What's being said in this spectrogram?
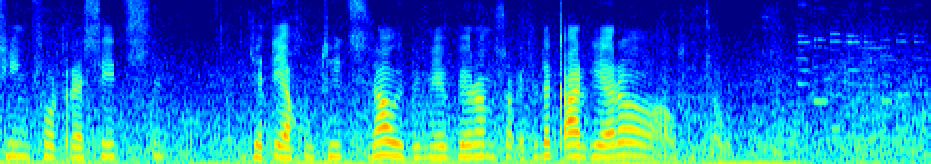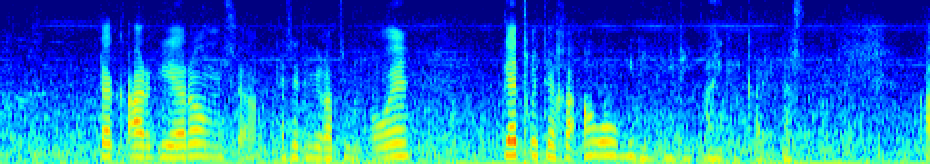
Team Fortress-ით, GTA 5-ით, რავი, მე ბევრი ამის ვაკეთე და კარგია რომ აუცხოთ წავიდე. და კარგია რომ ისა ესეთი ვიღაცა ვიყოვე გეტყვით ახლა აუ მიდი მიდი აი კაი დასვა. ა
